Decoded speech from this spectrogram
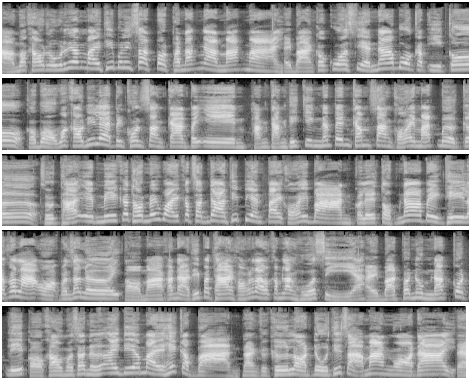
ถามว่าเขารู้เรื่องไหมที่บริษัทปลดพนักงานมากมาย ไอ้บานก็กลัวเสียหน้าบวกกับอีโก้ ก็บอกว่าเขานี่แหละเป็นคนสั่งการไปเอง ทั้งทั้งๆที่จริงนั้นเป็นคำสั่งของไอ้มัดเบอร์เกอร์ สุดท้ายเอมมี่ก็ทนไม่ไหวกับสันดานที่เปลี่ยนไปของไอ้บาน ก็เลยตบหน้าไปอีกทีแล้วก็ลาออกมันซะเลย ต่อมาขณะที่ประธานของเรากำลังหัวเสีย ไอ้บัตพอหนุ่มนักกดลิฟต์ก็เข้ามาเสนอไอเดียใหม่ให้กับบาน นั่นก็คือหลอดดูดที่สามารถงอได้ แต่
